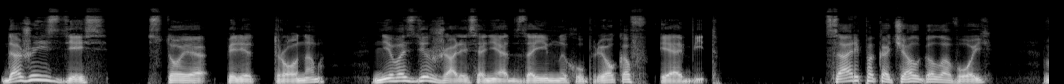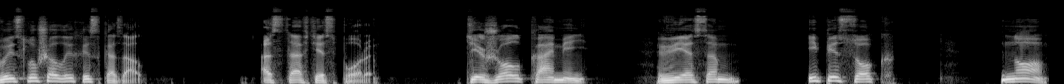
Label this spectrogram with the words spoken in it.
Даже и здесь, стоя перед троном, не воздержались они от взаимных упреков и обид. Царь покачал головой, выслушал их и сказал, «Оставьте споры тяжел камень, весом и песок, но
